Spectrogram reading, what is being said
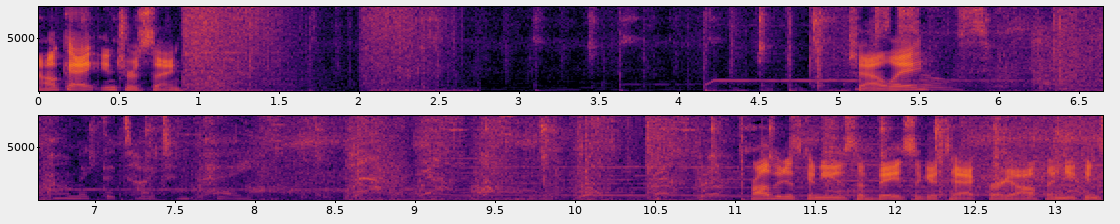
okay, interesting. Shall we? I'll make the Titan pay. Probably just gonna use the basic attack very often. You can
